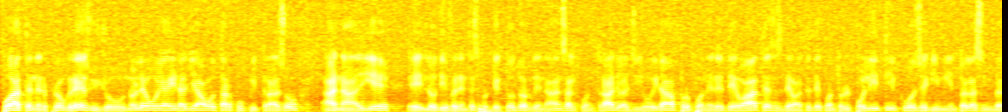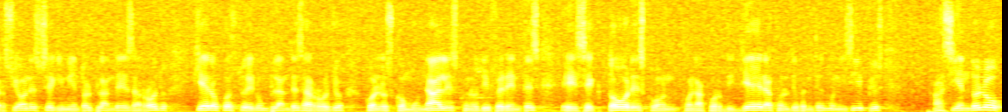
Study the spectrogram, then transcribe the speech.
pueda tener progreso. Y yo no le voy a ir allá a votar pupitrazo a nadie eh, los diferentes proyectos de ordenanza, al contrario, allí voy a ir a proponer debates, debates de control político, seguimiento a las inversiones, seguimiento al plan de desarrollo. Quiero construir un plan de desarrollo con los comunales, con los diferentes eh, sectores, con, con la cordillera, con los diferentes municipios, haciéndolo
